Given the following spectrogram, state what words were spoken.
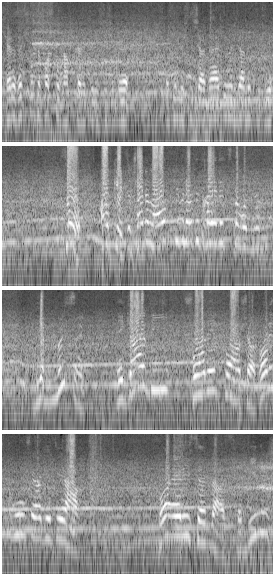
Ich hätte sechs Punkte Vorsprung gehabt, hätte ich nicht mehr, hätte mich nicht, hätte mich nicht mitgegeben. So, auf geht's, entscheidender Lauf, gehen wir noch die drei letzten Runden. Wir müssen, egal wie, vor den Porsche, vor den Ruf GTA, vor Eddie Sanders, wenn die nicht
